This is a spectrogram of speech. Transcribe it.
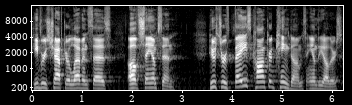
Hebrews chapter 11 says, Of Samson, who through faith conquered kingdoms and the others,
